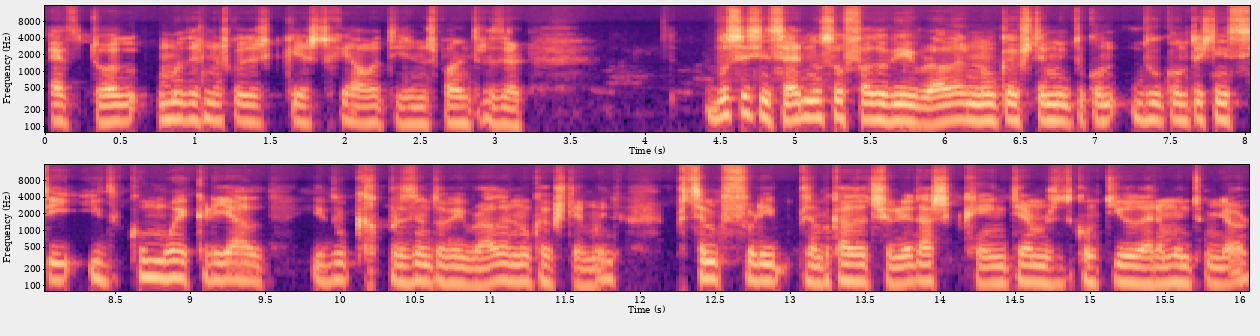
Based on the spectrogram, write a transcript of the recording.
é de todo uma das melhores coisas que estes realities nos podem trazer. Vou ser sincero, não sou fã do Big Brother, nunca gostei muito do, contexto em si e de como é criado e do que representa o Big Brother, nunca gostei muito. Sempre preferi, por exemplo, a Casa dos Segredos, acho que em termos de conteúdo era muito melhor.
